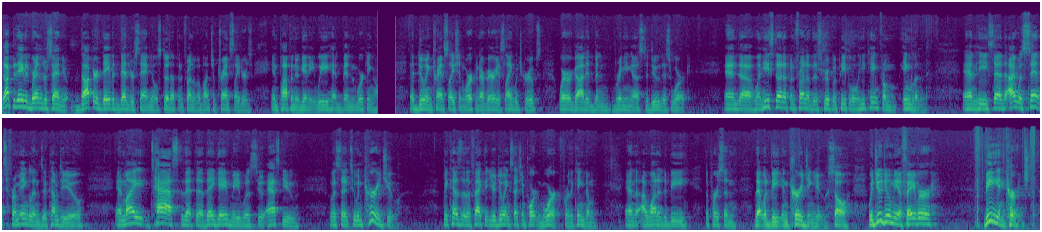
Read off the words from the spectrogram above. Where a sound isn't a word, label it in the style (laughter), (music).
Dr. David Bender Samuel, Dr. David Bender Samuel stood up in front of a bunch of translators in Papua New Guinea. We had been working hard at doing translation work in our various language groups where God had been bringing us to do this work. And uh, when he stood up in front of this group of people, he came from England. And he said, I was sent from England to come to you. And my task that uh, they gave me was to ask you, was to, to encourage you because of the fact that you're doing such important work for the kingdom. And I wanted to be the person that would be encouraging you. So, would you do me a favor? Be encouraged.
